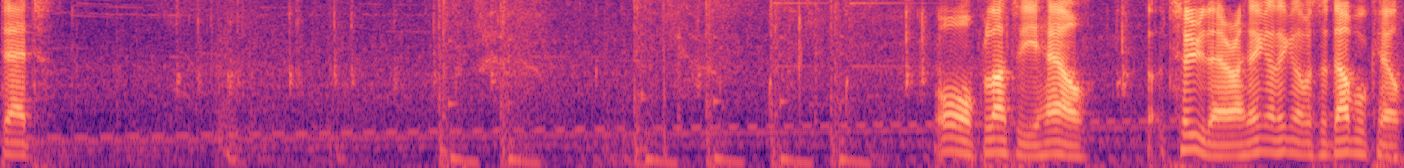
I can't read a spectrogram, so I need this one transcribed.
Dead. Oh, bloody hell. Two there, I think. I think that was a double kill.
